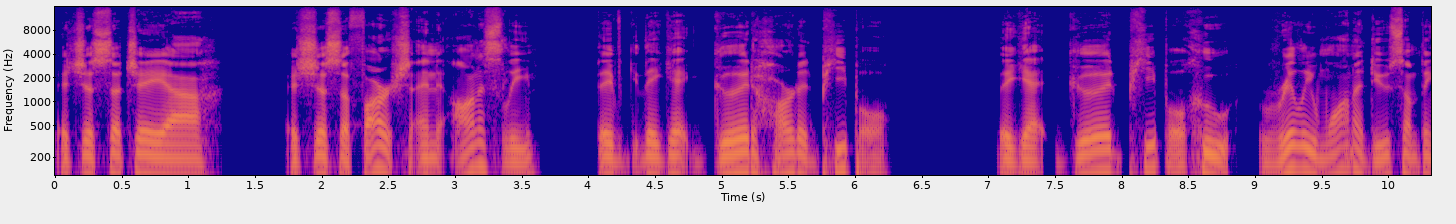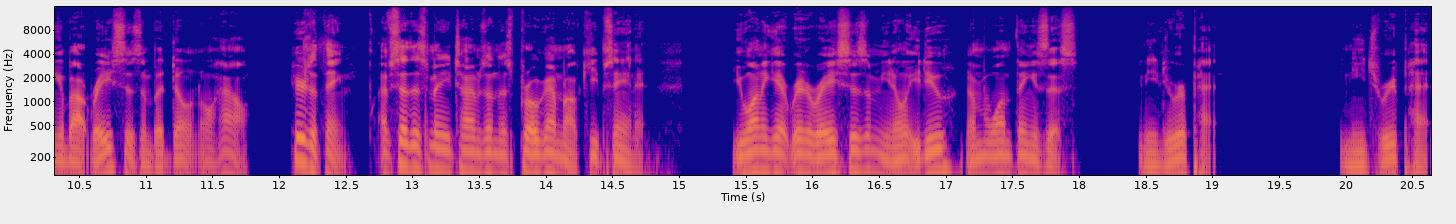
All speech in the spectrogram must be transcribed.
it's just such a uh, it's just a farce. And honestly, they they get good-hearted people. They get good people who really want to do something about racism but don't know how. Here's the thing. I've said this many times on this program and I'll keep saying it. You want to get rid of racism, you know what you do? Number one thing is this. You need to repent. You need to repent.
